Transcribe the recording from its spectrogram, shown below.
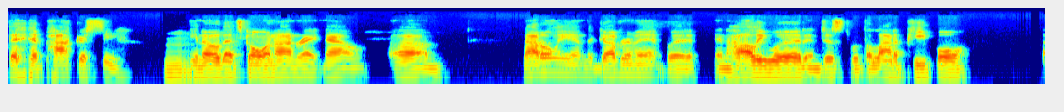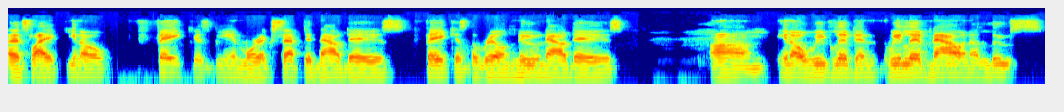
the hypocrisy, hmm. you know, that's going on right now. Um not only in the government, but in Hollywood and just with a lot of people. It's like, you know, fake is being more accepted nowadays. Fake is the real new nowadays. Um, you know, we've lived in we live now in a loose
